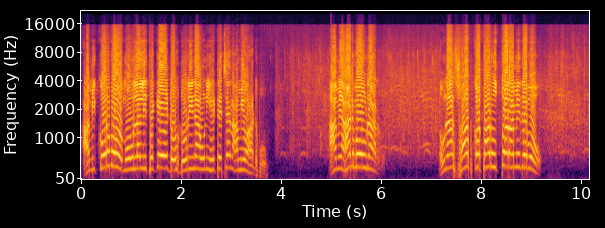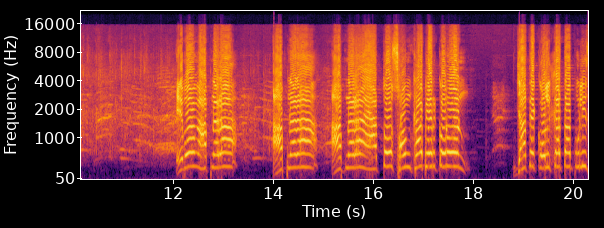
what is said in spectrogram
আমি করব, মৌলালি থেকে ডরিনা উনি হেঁটেছেন, আমিও হাঁটবো। আমি হাঁটবো উনার। উনার সব কথার উত্তর আমি দেব। এবং আপনারা আপনারা আপনারা এত সংখ্যা বের করুন যাতে কলকাতা পুলিশ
